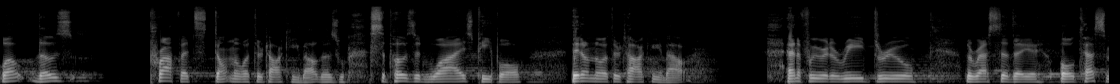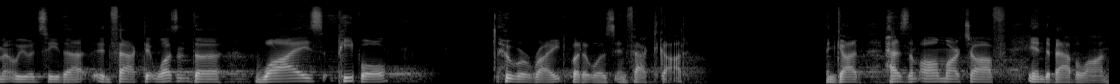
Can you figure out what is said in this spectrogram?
well, those prophets don't know what they're talking about. Those supposed wise people, they don't know what they're talking about. And if we were to read through the rest of the Old Testament, we would see that, in fact, it wasn't the wise people who were right, but it was, in fact, God. And God has them all march off into Babylon.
